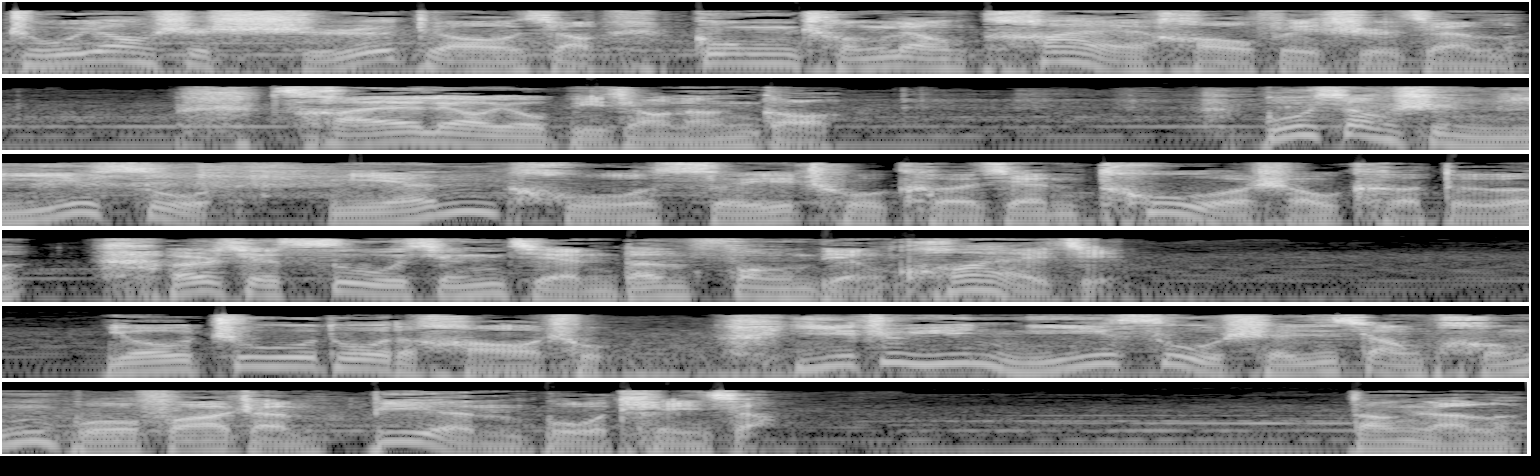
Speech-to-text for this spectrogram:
主要是石雕像工程量太耗费时间了，材料又比较难搞，不像是泥塑，粘土随处可见，唾手可得，而且塑形简单，方便快捷，有诸多的好处，以至于泥塑神像蓬勃发展，遍布天下。当然了，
